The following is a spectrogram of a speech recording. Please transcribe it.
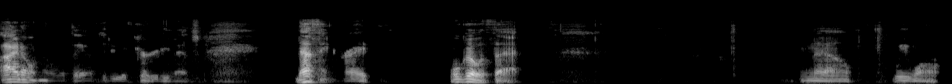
I don't know what they have to do with current events. Nothing, right? We'll go with that. No, we won't.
